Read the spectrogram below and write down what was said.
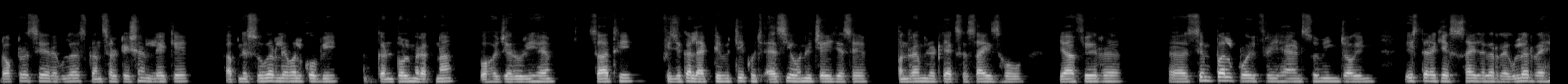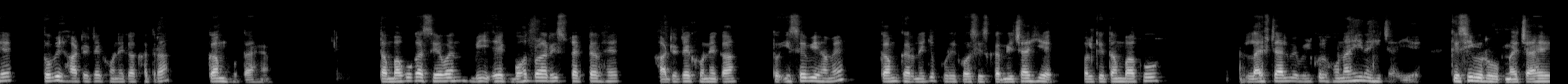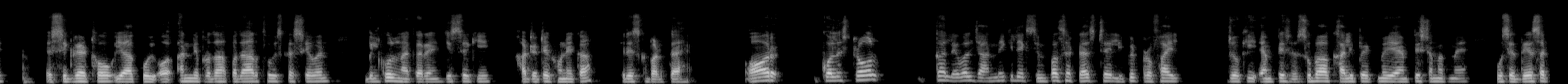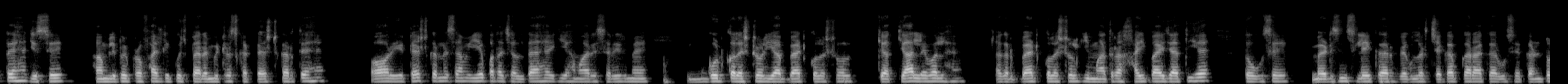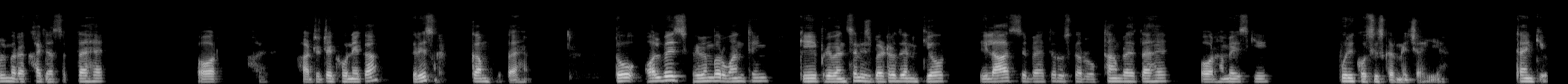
डॉक्टर से रेगुलर कंसल्टेशन लेके अपने शुगर लेवल को भी कंट्रोल में रखना बहुत ज़रूरी है। साथ ही फ़िज़िकल एक्टिविटी कुछ ऐसी होनी चाहिए, जैसे पंद्रह मिनट की एक्सरसाइज हो या फिर सिंपल कोई फ्री हैंड स्विमिंग जॉगिंग इस तरह की एक्सरसाइज अगर रेगुलर रहे तो भी हार्ट अटैक होने का खतरा कम होता है। तंबाकू का सेवन भी एक बहुत बड़ा रिस्क फैक्टर है हार्ट अटैक होने का तो इसे भी हमें कम करने की पूरी कोशिश करनी चाहिए, बल्कि तंबाकू लाइफस्टाइल में बिल्कुल होना ही नहीं चाहिए। किसी भी रूप में, चाहे सिगरेट हो या कोई और अन्य पदार्थ हो, इसका सेवन बिल्कुल ना करें, जिससे कि हार्ट अटैक होने का रिस्क बढ़ता है। और कोलेस्ट्रॉल का लेवल जानने के लिए एक सिंपल सा टेस्ट है लिपिड प्रोफ़ाइल, जो कि एम्प्टी सुबह खाली पेट में या एम्प्टी स्टमक में उसे दे सकते हैं, जिससे हम लिपिड प्रोफ़ाइल के कुछ पैरामीटर्स का टेस्ट करते हैं। और ये टेस्ट करने से हमें ये पता चलता है कि हमारे शरीर में गुड कोलेस्ट्रॉल या बैड कोलेस्ट्रॉल क्या क्या लेवल है। अगर बैड कोलेस्ट्रॉल की मात्रा हाई पाई जाती है तो उसे मेडिसिन लेकर रेगुलर चेकअप कराकर उसे कंट्रोल में रखा जा सकता है और हार्ट अटैक होने का रिस्क कम होता है। तो ऑलवेज रिमेंबर वन थिंग कि prevention is better than cure इलाज से बेहतर उसका रोकथाम रहता है और हमें इसकी पूरी कोशिश करनी चाहिए। Thank you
